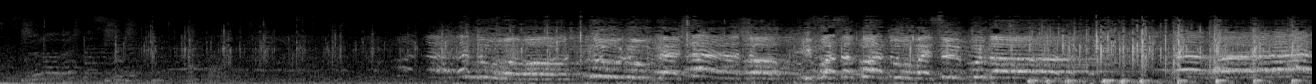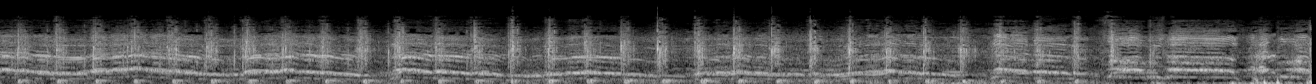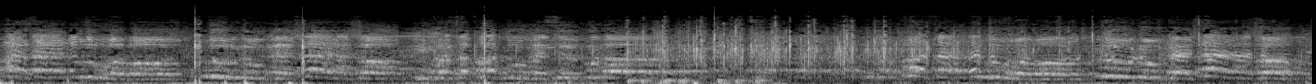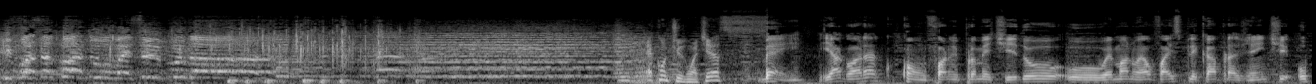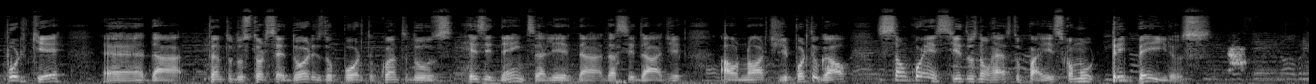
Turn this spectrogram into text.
É contigo, Matias. Bem, e agora, conforme prometido, o Emanuel vai explicar pra gente o porquê é, da, tanto dos torcedores do Porto quanto dos residentes ali da, da cidade ao norte de Portugal são conhecidos no resto do país como tripeiros.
